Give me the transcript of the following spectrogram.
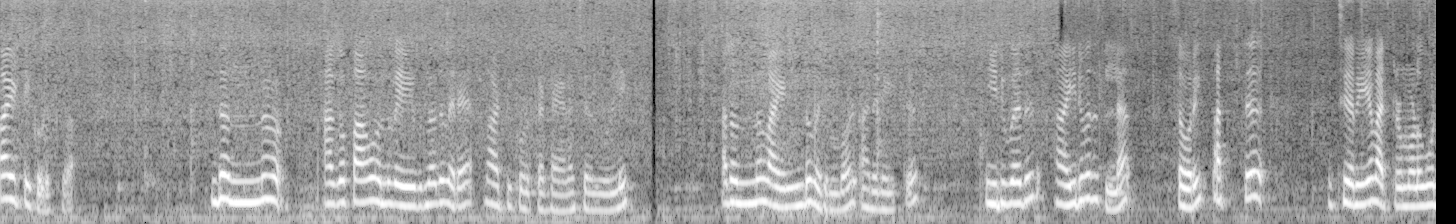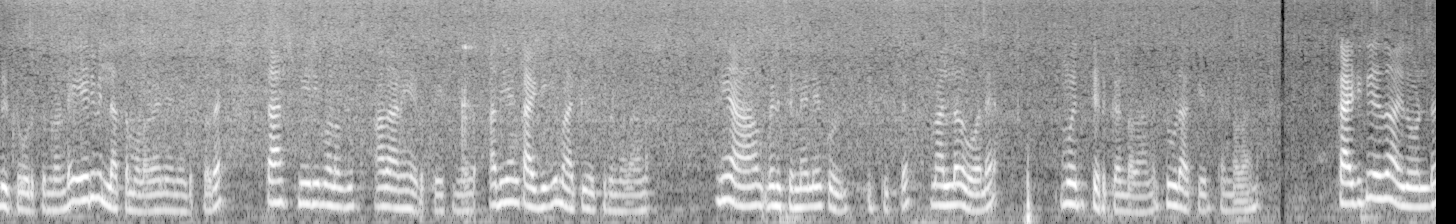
വഴറ്റി കൊടുക്കുക. ഇതൊന്ന് അകപ്പാവം ഒന്ന് വേവുന്നത് വരെ വാട്ടി കൊടുക്കേണ്ടതാണ് ചെറുള്ളി അതൊന്ന് വഴണ്ട് വരുമ്പോൾ അതിലേക്ക് ഇരുപത് ഇരുപതല്ല സോറി പത്ത് ചെറിയ വറ്റൽമുളക് കൂടി ഇട്ട് കൊടുക്കുന്നുണ്ട്. എരിവില്ലാത്ത മുളകാണ് ഞാൻ എടുത്തത്. കാശ്മീരി മുളക് അതാണ് ഞാൻ എടുത്തേക്കുന്നത്. അത് ഞാൻ കഴുകി മാറ്റി വെച്ചിരുന്നതാണ്. ഇനി ആ വെളിച്ചെണ്ണയിലേക്ക് ഇട്ടിട്ട് നല്ലതുപോലെ മുരിച്ചെടുക്കേണ്ടതാണ് ചൂടാക്കി എടുക്കേണ്ടതാണ് കഴുകിയതായതുകൊണ്ട്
